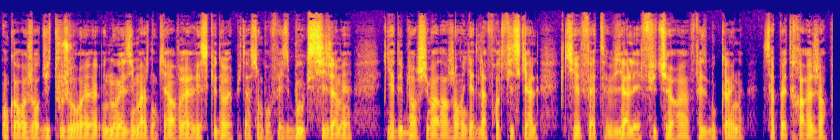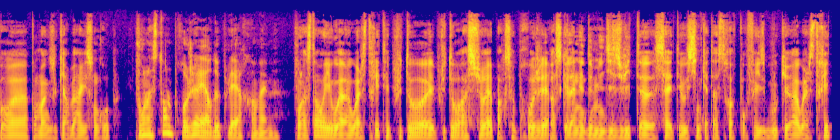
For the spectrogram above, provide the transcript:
encore aujourd'hui toujours euh, une mauvaise image, donc il y a un vrai risque de réputation pour Facebook si jamais il y a des blanchiments d'argent, il y a de la fraude fiscale qui est faite via les futurs Facebook Coins. Ça peut être ravageur pour, pour Mark Zuckerberg et son groupe. Pour l'instant, le projet a l'air de plaire quand même. Pour l'instant, oui, Wall Street est plutôt, est plutôt rassuré par ce projet parce que l'année 2018, euh, ça a été aussi une catastrophe pour Facebook euh, à Wall Street.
